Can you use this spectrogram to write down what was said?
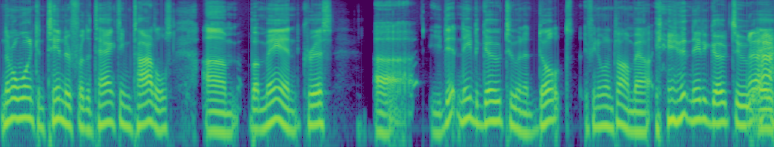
number one contender for the tag team titles. Um, but man, Chris, uh, you didn't need to go to an adult, if you know what I'm talking about. You didn't need to go to a,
